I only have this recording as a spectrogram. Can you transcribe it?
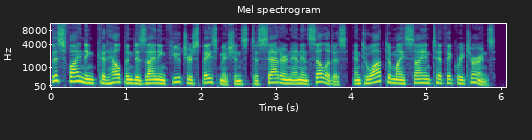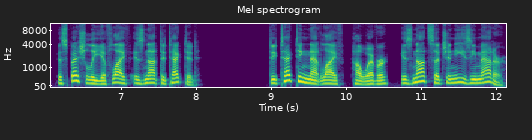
This finding could help in designing future space missions to Saturn and Enceladus and to optimize scientific returns, especially if life is not detected. Detecting that life, however, is not such an easy matter.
